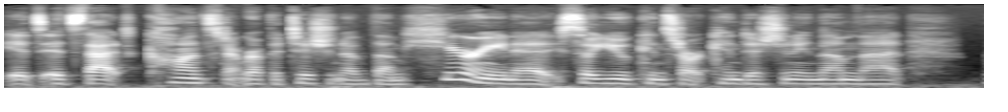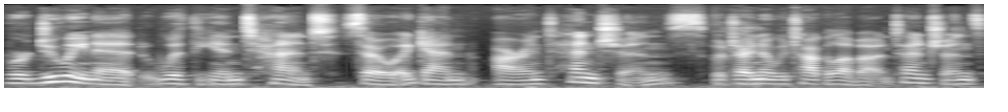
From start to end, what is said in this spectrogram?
it's it's that constant repetition of them hearing it so you can start conditioning them that we're doing it with the intent. So again, our intentions, which I know we talk a lot about intentions,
